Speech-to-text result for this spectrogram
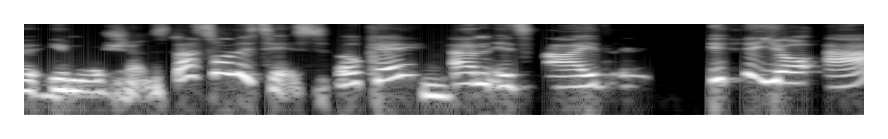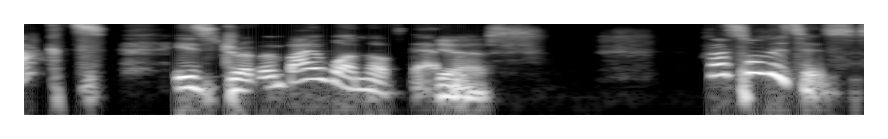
uh, emotions. That's all it is. Okay, Mm. and it's either your act is driven by one of them. yes That's all it is.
